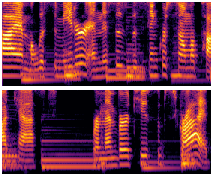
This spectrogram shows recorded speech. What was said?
Hi, I'm Melissa Meader, and this is the Synchrosoma Podcast. Remember to subscribe.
